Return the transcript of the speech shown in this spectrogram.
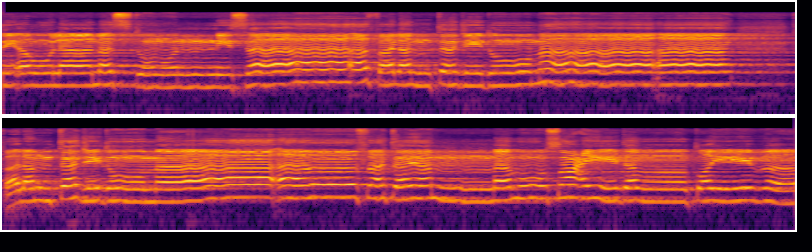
أو لامستم النساء فلم تجدوا ماء فلم تجدوا ماء فتيمموا صعيدا طيبا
